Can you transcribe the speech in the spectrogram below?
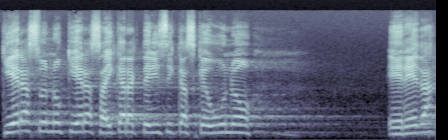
Quieras o no quieras, hay características que uno hereda.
